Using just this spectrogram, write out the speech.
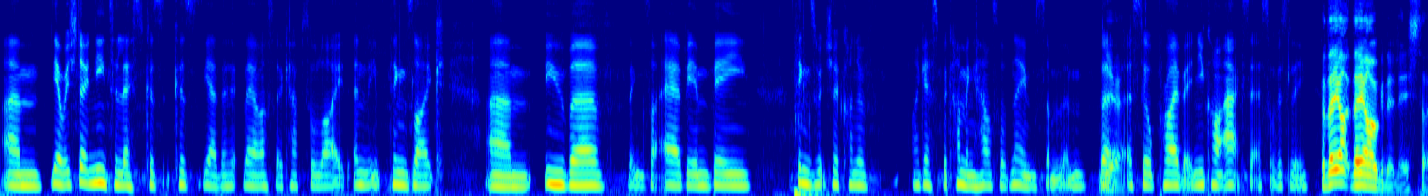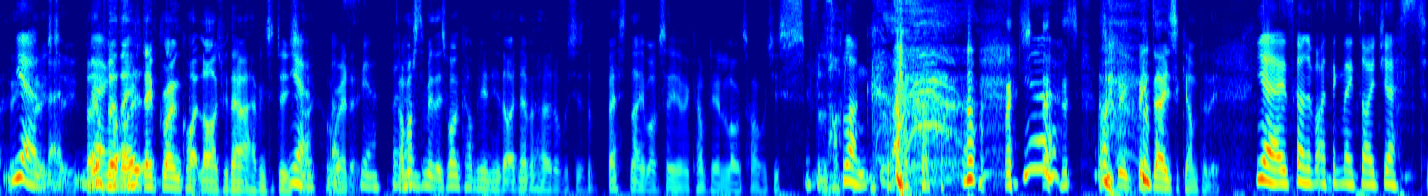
Um, yeah, which don't need to list because yeah, they, they are so capital light, and the, things like um, Uber, things like Airbnb, things which are kind of I guess, becoming household names. Some of them, but Yeah. are still private, and you can't access, obviously. But they are they are going to list, I think. Yeah, those that- two. But, yeah. but they, they've grown quite large without having to do yeah, so that's- already. yeah. But, I must um, admit, there's one company in here that I'd never heard of, which is the best name I've seen of a company in a long time, which is is it Splunk. Splunk? Yeah. it's, it's a big, big data company. yeah, it's kind of. I think they digest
